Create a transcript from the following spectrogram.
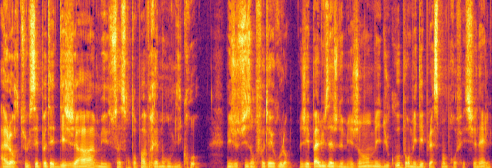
Alors tu le sais peut-être déjà, mais ça s'entend pas vraiment au micro. Mais je suis en fauteuil roulant. J'ai pas l'usage de mes jambes et du coup pour mes déplacements professionnels,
